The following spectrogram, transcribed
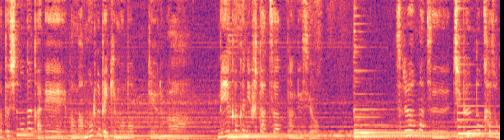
私の中で守るべきものっていうのが明確に2つあったんですよ。それはまず自分の家族。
